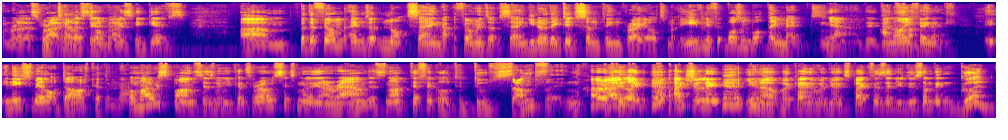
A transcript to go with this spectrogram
Well, that's right. That's the Tommy. advice he gives. Um, But the film ends up not saying that. The film ends up saying, you know, they did something great ultimately, even if it wasn't what they meant. yeah, they did and I think it needs to be a lot darker than that. Well, my response is when you can throw six million around, it's not difficult to do something, all right? Like actually, you know, but kind of what you expect is that you do something good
